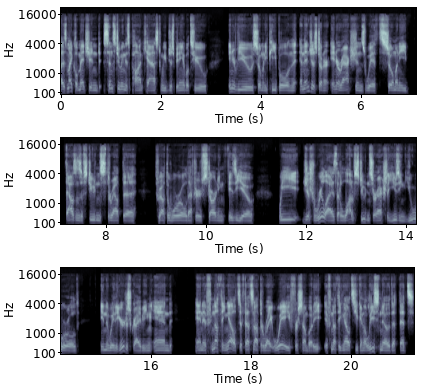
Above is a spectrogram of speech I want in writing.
as Michael mentioned, since doing this podcast, we've just been able to interview so many people and, and then just on our interactions with so many thousands of students throughout the throughout the world after starting physio, we just realized that a lot of students are actually using UWorld in the way that you're describing. And and if nothing else, if that's not the right way for somebody, if nothing else, you can at least know that that's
